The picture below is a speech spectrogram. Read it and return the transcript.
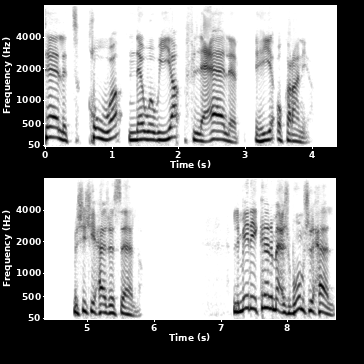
ثالث قوة نووية في العالم. هي أوكرانيا. ماشي شي حاجة سهلة. الأمريكان ما عجبهمش الحال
